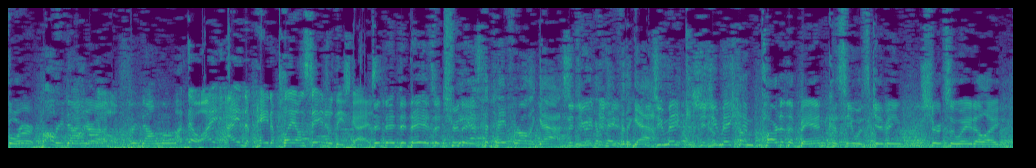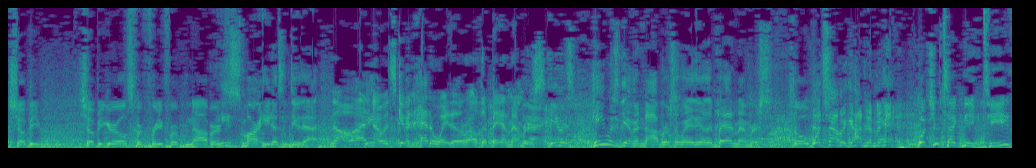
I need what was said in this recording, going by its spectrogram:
tour Free that you're on? download. Free download. What though? I, I had to pay to play on stage with these guys. Did they? Did they? Is it true He they? has to pay for all the gas. Did you, make him did, pay you, for the gas? did you make did you make him part of the band because he was giving shirts away to like chubby chubby girls for free for knobbers? He's smart. He doesn't do that. no, I, I was giving head away to the other band members. He was he was giving knobbers away to the other band members. so what's how we got in the band. what's your technique? Teeth,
